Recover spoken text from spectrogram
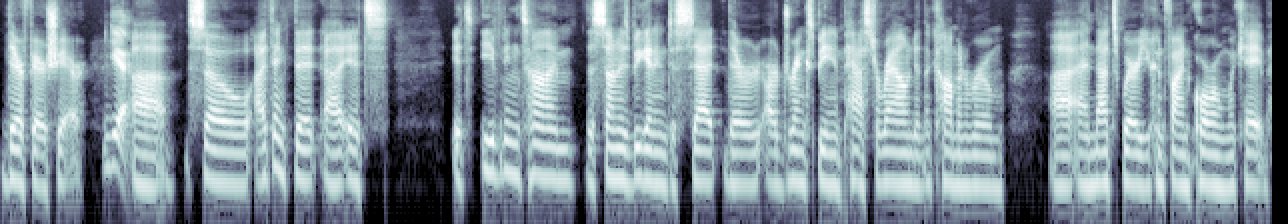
their fair share. Yeah. Uh, so I think that uh, it's it's evening time. The sun is beginning to set. There are drinks being passed around in the common room, uh, and that's where you can find Corwin McCabe.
